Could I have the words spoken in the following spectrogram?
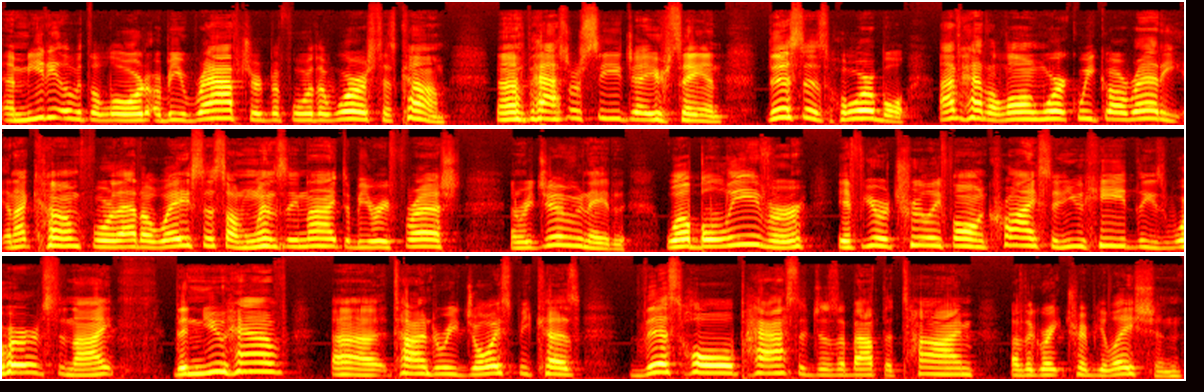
immediately with the Lord or be raptured before the worst has come. Now, Pastor CJ, you're saying, this is horrible. I've had a long work week already, and I come for that oasis on Wednesday night to be refreshed and rejuvenated. Well, believer, if you're truly following Christ and you heed these words tonight, then you have uh, time to rejoice because this whole passage is about the time of the Great Tribulation.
